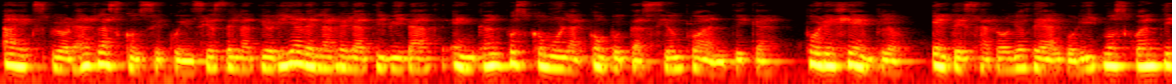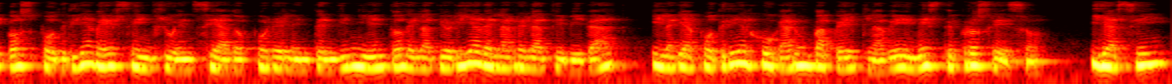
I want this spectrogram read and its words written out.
a explorar las consecuencias de la teoría de la relatividad en campos como la computación cuántica. Por ejemplo, el desarrollo de algoritmos cuánticos podría verse influenciado por el entendimiento de la teoría de la relatividad, y la IA podría jugar un papel clave en este proceso. Y así,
